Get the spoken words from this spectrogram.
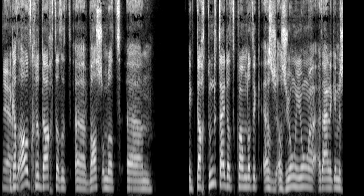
Ja. Ik had altijd gedacht dat het eh, was omdat. ehm, ik dacht toen de tijd dat het kwam dat ik als, als jonge jongen uiteindelijk in mijn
